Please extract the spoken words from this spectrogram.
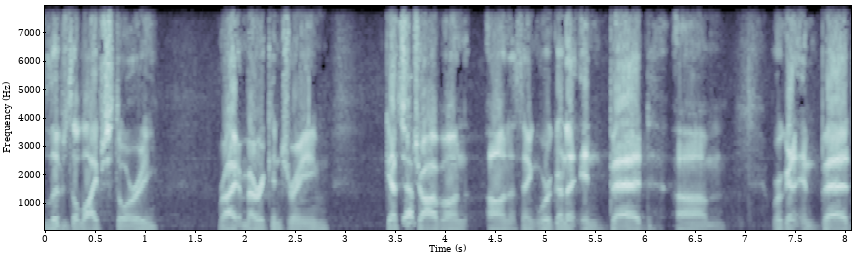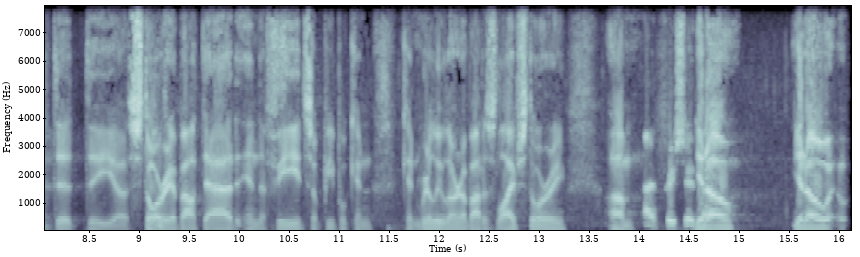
lives the life story, right? American dream, gets a job on on the thing. We're going to embed. Um, we're going to embed the the uh, story about dad in the feed so people can can really learn about his life story. Um, I appreciate you that. know, you know,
